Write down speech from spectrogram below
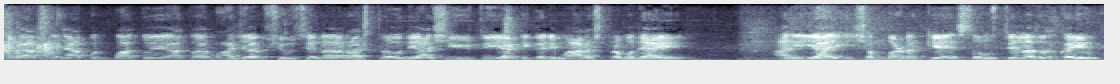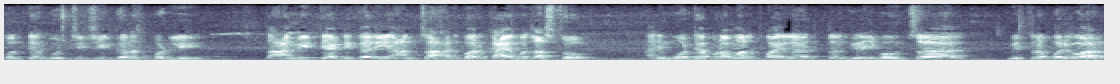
खऱ्या अर्थाने आपण पाहतोय आता भाजप शिवसेना राष्ट्रवादी अशी युती या ठिकाणी महाराष्ट्रामध्ये आहे. आणि या शंभर टक्के संस्थेला जर काही कोणत्या गोष्टीची गरज पडली तर आम्ही त्या ठिकाणी आमचा हातभार कायमच असतो. आणि मोठ्या प्रमाणात पाहिलं तर गिरीश भाऊंचा मित्र परिवार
